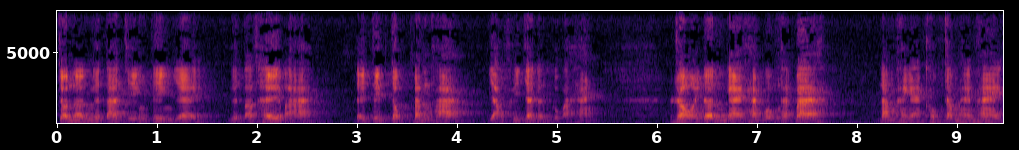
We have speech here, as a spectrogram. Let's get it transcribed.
cho nên người ta chuyển tiền về, người ta thuê bà để tiếp tục đánh phá vào phía gia đình của bà Hằng. Rồi đến ngày 24 tháng 3 năm 2022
